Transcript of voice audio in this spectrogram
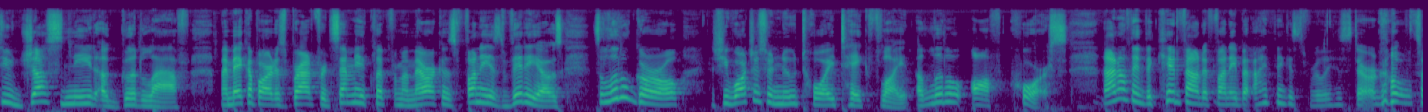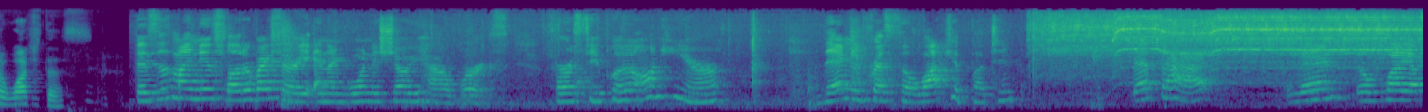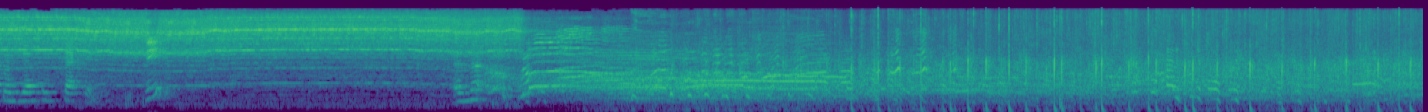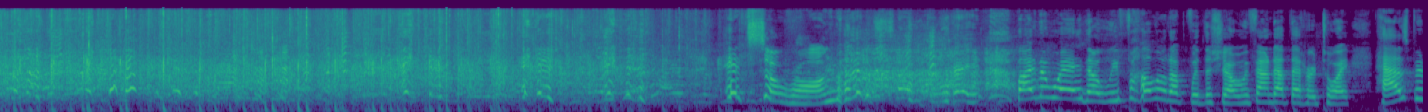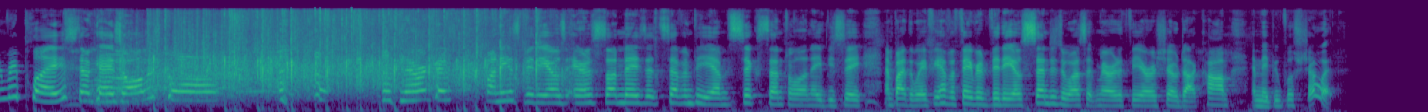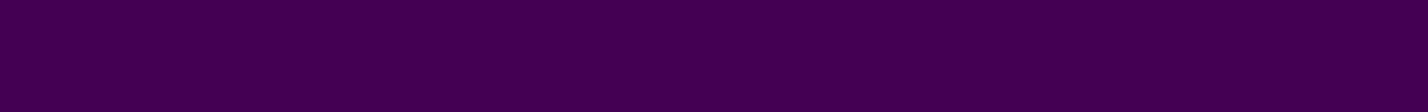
you just need a good laugh. My makeup artist Bradford sent me a clip from America's Funniest Videos. It's a little girl. She watches her new toy take flight, a little off course. I don't think the kid found it funny, but I think it's really hysterical. So watch this. This is my new Flutter by Sherry, and I'm going to show you how it works. First, you put it on here. Then you press the lock it button. That's that. And then it'll fly up in just a second. And then... It's so wrong, but it's so great. By the way, though, we followed up with the show and we found out that her toy has been replaced. Okay, so all is cool. America's Funniest Videos airs Sundays at 7 p.m., 6 Central on ABC. And by the way, if you have a favorite video, send it to us at meredithvieirashow.com and maybe we'll show it.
